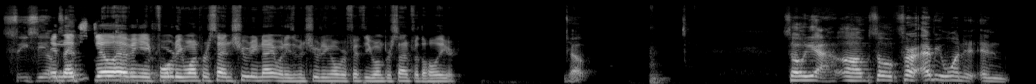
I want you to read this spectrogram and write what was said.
So you see And that's still having a 41% shooting night when he's been shooting over 51% for the whole year. Yep. So yeah, um, so for everyone and- and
